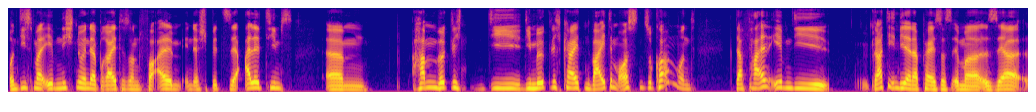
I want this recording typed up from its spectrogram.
und diesmal eben nicht nur in der Breite, sondern vor allem in der Spitze. Alle Teams ähm, haben wirklich die, die Möglichkeiten, weit im Osten zu kommen. Und da fallen eben die, gerade die Indiana Pacers immer sehr,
